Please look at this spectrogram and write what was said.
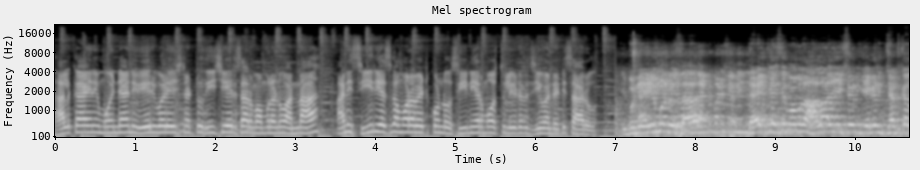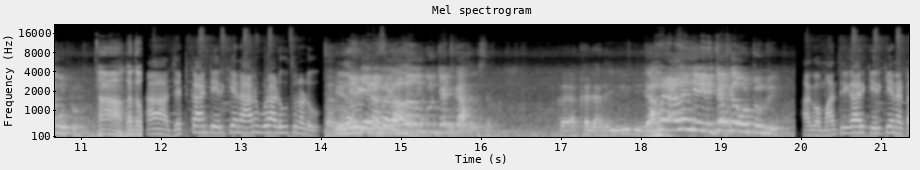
తలకాయని మొండాన్ని వేరు పడేసినట్టు తీసేరు సార్ మమ్మలను అన్నా అని సీరియస్గా మొరబెట్టుకోండు senior most leader Jeevan Reddy sir. ఇప్పుడు నేను ఏమంటాను సార్? దయచేసి మమ్మల్ని అలా చేసేది ఎక్కడ చట్కా కొట్టు. ఆ జట్కా అంటే ఎరికేనా అని కూడా అడుగుతున్నాడు. అగో మంత్రి గారికి ఎరికేనట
